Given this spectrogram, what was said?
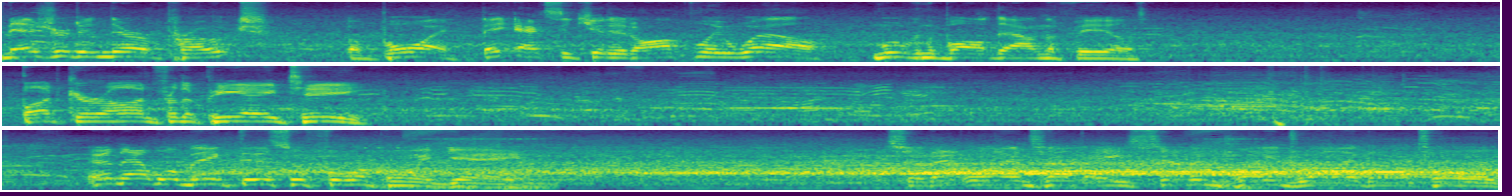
Measured in their approach. But boy, they executed awfully well moving the ball down the field. Butker on for the PAT. And that will make this a four-point game. So that winds up a seven-play drive all told.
